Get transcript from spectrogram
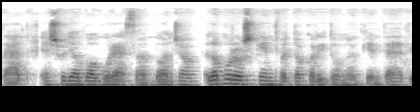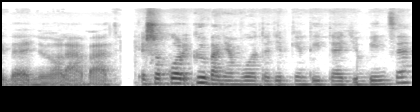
át, és hogy a borászatban csak laborosként vagy takarítónőként teheti be egy nő a lábát. És akkor Kőbányán volt egyébként itt egy pince,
